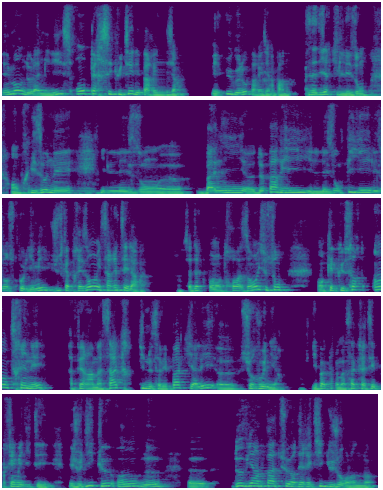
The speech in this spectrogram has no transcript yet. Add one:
les membres de la milice ont persécuté les Parisiens les Huguenots parisiens, pardon. C'est-à-dire qu'ils les ont emprisonnés, ils les ont euh, bannis de Paris, ils les ont pillés, ils les ont spoliés, mais jusqu'à présent, ils s'arrêtaient là. C'est-à-dire que pendant trois ans, ils se sont en quelque sorte entraînés à faire un massacre qu'ils ne savaient pas qui allait euh, survenir. Je ne dis pas que le massacre été prémédité, mais je dis qu'on ne euh, devient pas tueur d'hérétiques du jour au lendemain.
